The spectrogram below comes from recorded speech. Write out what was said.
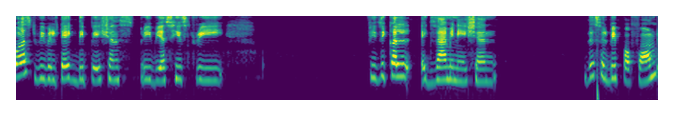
first we will take the patient's previous history, physical examination. This will be performed.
